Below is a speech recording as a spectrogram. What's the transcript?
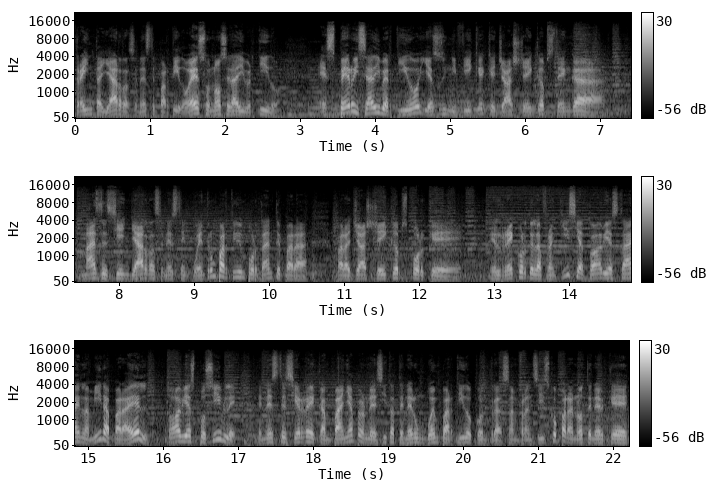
30 yardas en este partido. Eso no será divertido. Espero y sea divertido y eso signifique que Josh Jacobs tenga más de 100 yardas en este encuentro. Un partido importante para, para Josh Jacobs porque el récord de la franquicia todavía está en la mira para él. Todavía es posible en este cierre de campaña, pero necesita tener un buen partido contra San Francisco para no tener que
